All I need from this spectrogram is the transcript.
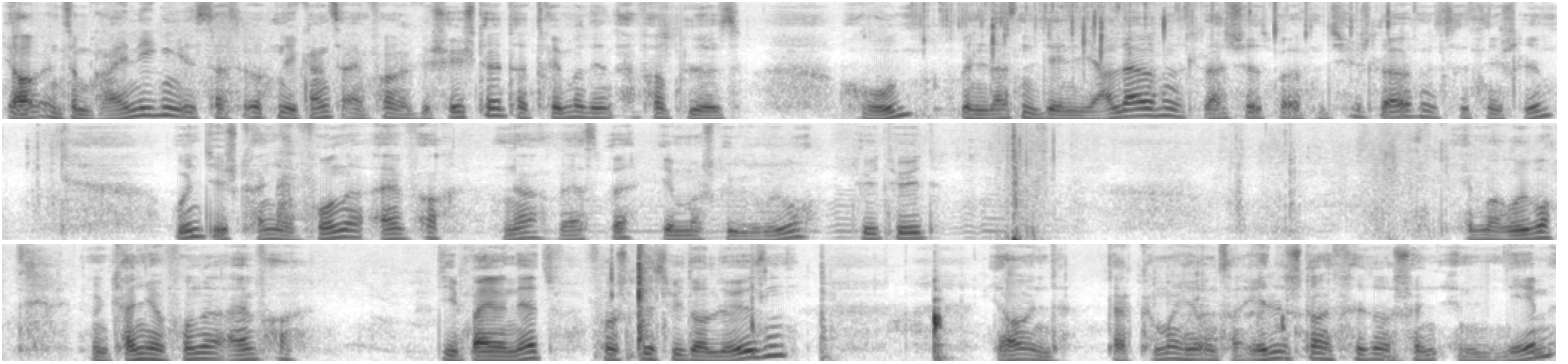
Ja, und zum Reinigen ist das auch eine ganz einfache Geschichte. Da drehen wir den einfach bloß rum und lassen den leer laufen. Das lasse ich jetzt mal auf den Tisch laufen, das ist nicht schlimm. Und ich kann hier vorne einfach, na, Wespe, geh mal ein Stück rüber, tüt, tüt. Geh mal rüber. Und kann hier vorne einfach die Bajonettverschluss wieder lösen. Ja, und da können wir hier unser Edelstahlfilter schon entnehmen.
